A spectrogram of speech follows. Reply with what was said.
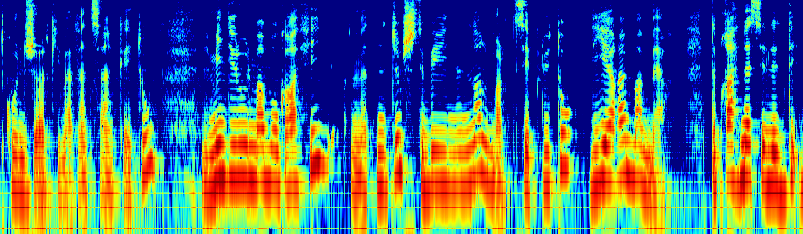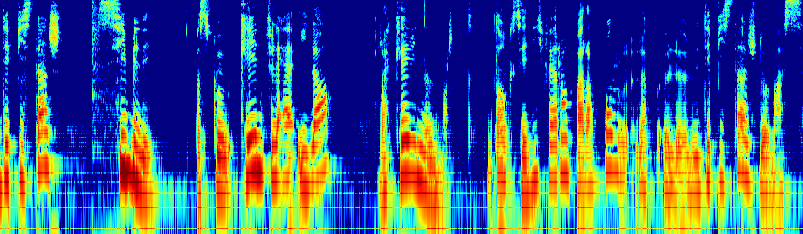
تكون جون كيما 25 كيتو من نديروا الماموغرافي ما تنجمش تبين لنا المرض سي بلوتو لي ار ام مامير تبقى هنا سي ديبيستاج سيبلي باسكو كاين في العائله راه كاين المرض دونك سي ديفيرون بارابور لو ديبيستاج دو ماس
